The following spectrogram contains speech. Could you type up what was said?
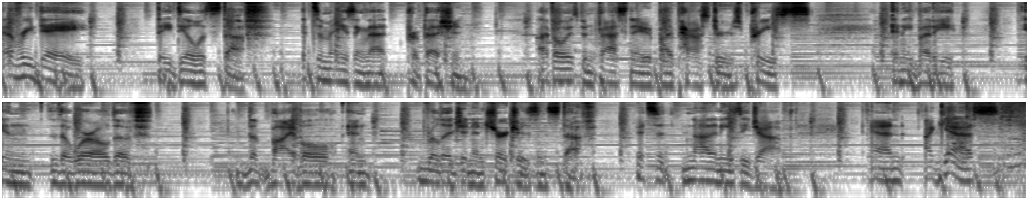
every day, they deal with stuff. It's amazing that profession. I've always been fascinated by pastors, priests, anybody in the world of the Bible and religion and churches and stuff. It's a, not an easy job. And I guess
